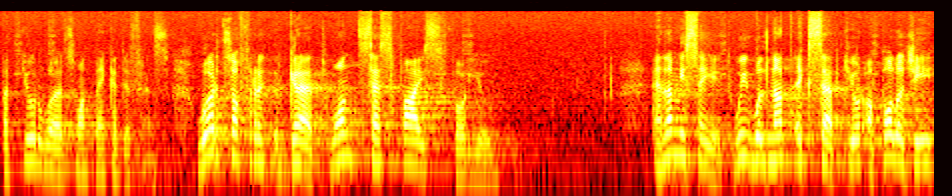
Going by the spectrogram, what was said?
But your words won't make a difference. Words of regret won't suffice for you. And let me say it we will not accept your apology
